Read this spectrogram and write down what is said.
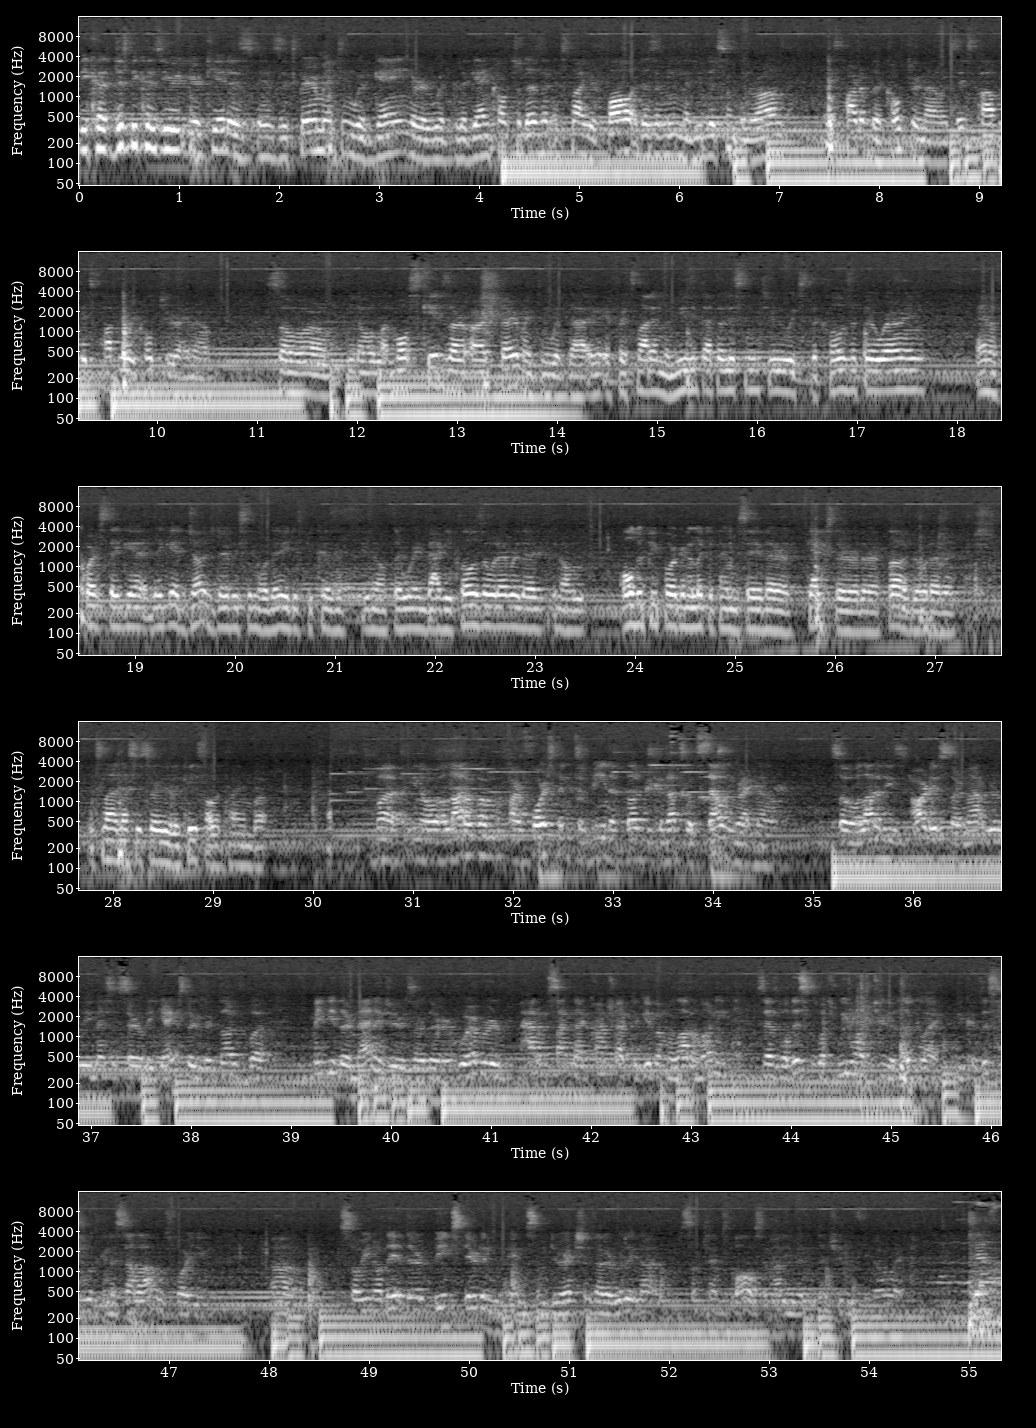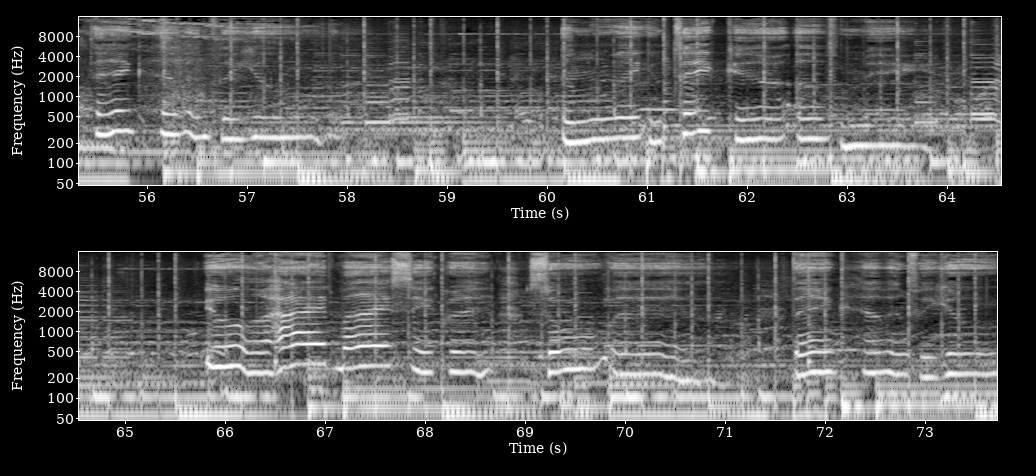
because just because your your kid is is experimenting with gang or with the gang culture doesn't it's not your fault. It doesn't mean that you did something wrong. It's part of the culture now. It's it's pop it's popular culture right now. So, um, you know, like most kids are, are experimenting with that. If it's not in the music that they're listening to, it's the clothes that they're wearing. And of course, they get they get judged every single day just because if, you know if they're wearing baggy clothes or whatever. They're you know older people are going to look at them and say they're a gangster or they're a thug or whatever. It's not necessarily the case all the time, but but you know a lot of them are forced into being a thug because that's what's selling right now. So a lot of these artists are not really necessarily gangsters or thugs, but maybe their managers or their whoever had them sign that contract to give them a lot of money says, well, this is what we want you to look like because this is what's going to sell albums for you. Um, so you know they they're being steered in, in some directions that are really not sometimes false and not even the truth. You know, like. Just thank heaven for you for you.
